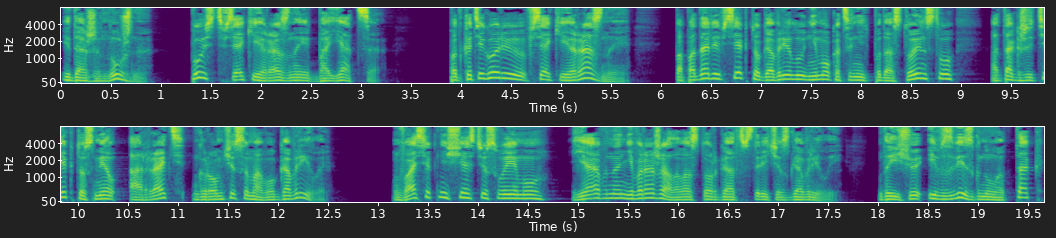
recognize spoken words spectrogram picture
и даже нужно. Пусть всякие разные боятся. Под категорию «всякие разные» попадали все, кто Гаврилу не мог оценить по достоинству — а также те, кто смел орать громче самого Гаврилы. Вася, к несчастью своему, явно не выражала восторга от встречи с Гаврилой, да еще и взвизгнула так,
